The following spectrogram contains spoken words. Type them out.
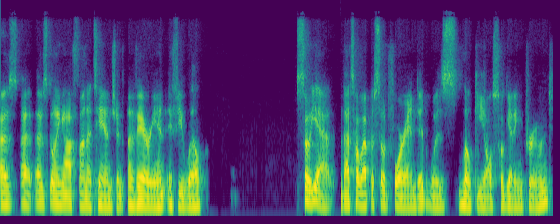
I was I I was going off on a tangent, a variant, if you will. So yeah, that's how episode four ended. Was Loki also getting pruned,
